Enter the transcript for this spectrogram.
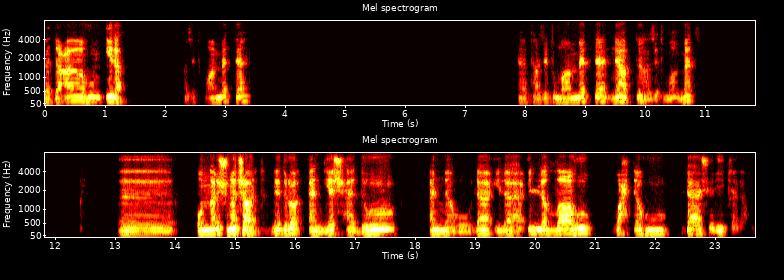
fedaahum ila Hz. Muhammed de Evet Hz. Muhammed de ne yaptı Hz. Muhammed? Ee, onları şuna çağırdı. Nedir o? En yeşhedû ennehu la ilahe illallahu vahdehu la şerike lehu.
